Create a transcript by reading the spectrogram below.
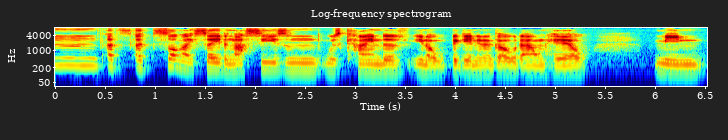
Mm, I'd, I'd sort of like say the last season was kind of you know beginning to go downhill. I mean,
